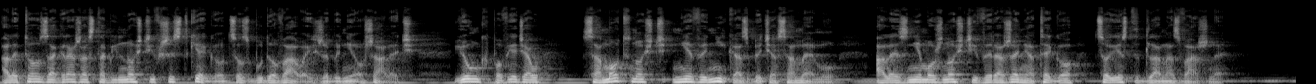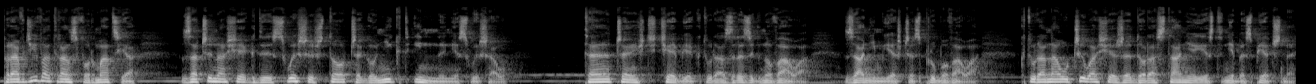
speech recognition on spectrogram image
Ale to zagraża stabilności wszystkiego, co zbudowałeś, żeby nie oszaleć. Jung powiedział, samotność nie wynika z bycia samemu, ale z niemożności wyrażenia tego, co jest dla nas ważne. Prawdziwa transformacja zaczyna się, gdy słyszysz to, czego nikt inny nie słyszał. Tę część ciebie, która zrezygnowała, zanim jeszcze spróbowała, która nauczyła się, że dorastanie jest niebezpieczne,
